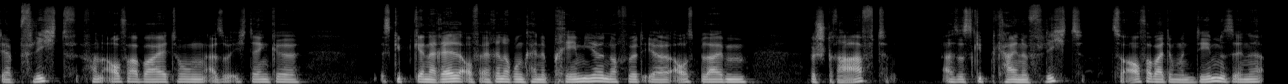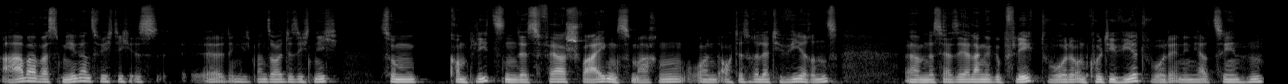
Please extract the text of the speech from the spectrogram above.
der Pflicht von Aufarbeitung. Also ich denke, es gibt generell auf Erinnerung keine Prämie, noch wird ihr ausbleiben bestraft. Also es gibt keine Pflicht zur Aufarbeitung in dem Sinne, aber was mir ganz wichtig ist, äh, denke ich, man sollte sich nicht zum Komplizen des Verschweigens machen und auch des Relativierens, ähm, das ja sehr lange gepflegt wurde und kultiviert wurde in den Jahrzehnten,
